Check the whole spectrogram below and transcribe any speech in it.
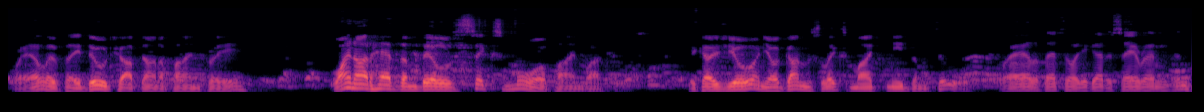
Well, if they do chop down a pine tree, why not have them build six more pine boxes? Because you and your gun slicks might need them too. Well, if that's all you got to say, Remington,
